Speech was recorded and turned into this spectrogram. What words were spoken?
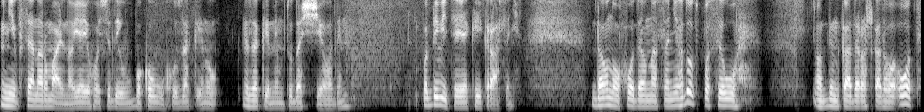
Ні, все нормально. Я його сюди в боковуху закинув. Закинем туди ще один. Подивіться, який красень. Давно ходив у нас анекдот по селу. Один кадр розказував: от,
